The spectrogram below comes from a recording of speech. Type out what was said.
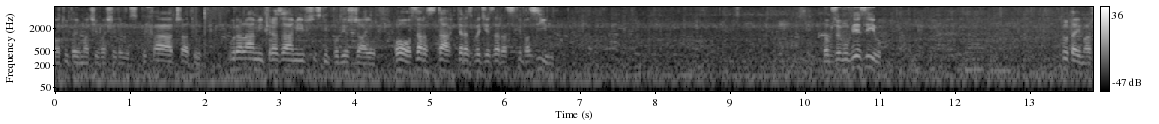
No tutaj macie właśnie tego spychacza, tu Uralami, krazami, wszystkim podjeżdżają. O, zaraz tak, teraz będzie zaraz chyba ZIL. Dobrze mówię ZIL. Tutaj masz.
